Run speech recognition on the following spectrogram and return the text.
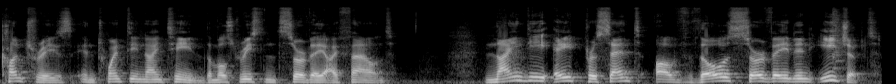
countries in 2019, the most recent survey I found. 98% of those surveyed in Egypt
